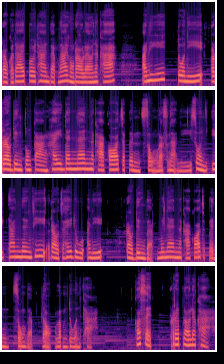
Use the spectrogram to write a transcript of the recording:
เราก็ได้โปรยทานแบบง่ายของเราแล้วนะคะ อันนี้ตัวนี้เราดึงตรงกลางให้แน่น ๆนะคะ ก็จะเป็นทรงลักษณะนี้ ส่วนอีกอันหนึ่งที่เราจะให้ดูอันนี้เราดึงแบบไม่แน่นนะคะ ก็จะเป็นทรงแบบดอกลำดวนค่ะ ก็เสร็จเรียบร้อยแล้วค่ะ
